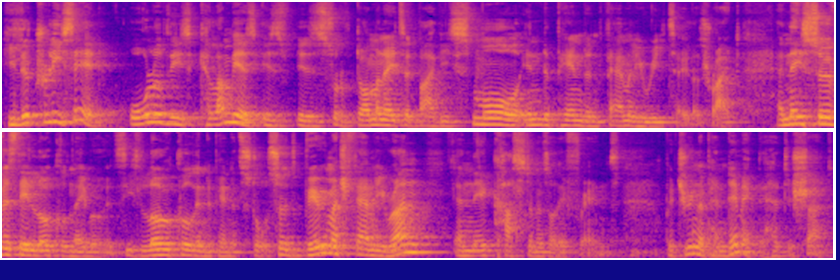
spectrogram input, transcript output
He literally said all of these Colombia is, is, sort of dominated by these small independent family retailers, right? And they service their local neighborhoods, these local independent stores. So it's very much family run, and their customers are their friends. But during the pandemic, they had to shut.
